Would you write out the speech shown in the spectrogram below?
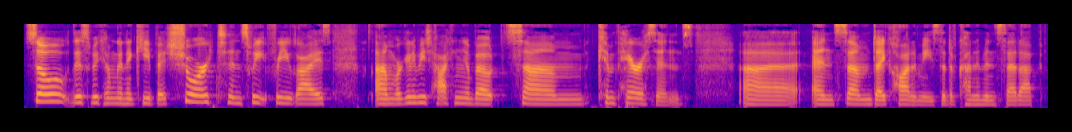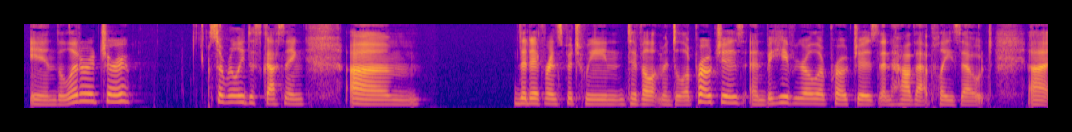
So this week, I'm going to keep it short and sweet for you guys. Um, we're going to be talking about some comparisons uh, and some dichotomies that have kind of been set up in the literature. So, really discussing um, the difference between developmental approaches and behavioral approaches and how that plays out uh,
